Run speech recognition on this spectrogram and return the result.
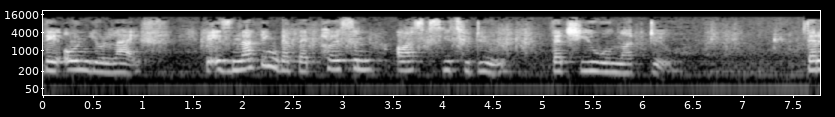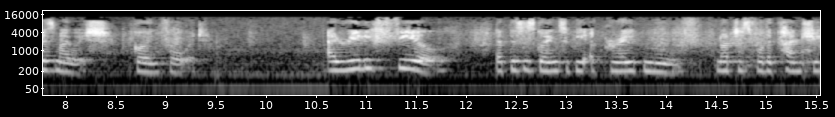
they own your life. There is nothing that that person asks you to do that you will not do. That is my wish going forward. I really feel that this is going to be a great move, not just for the country.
